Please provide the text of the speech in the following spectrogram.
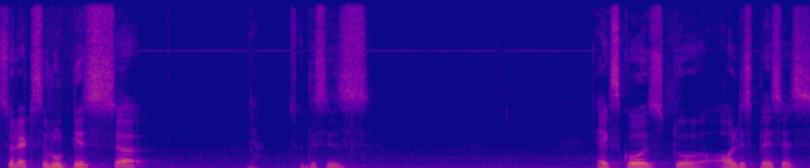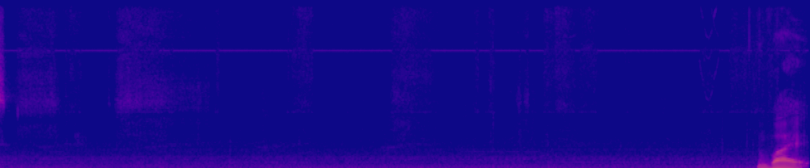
So, let us route this uh, yeah. So, this is x goes to all these places y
